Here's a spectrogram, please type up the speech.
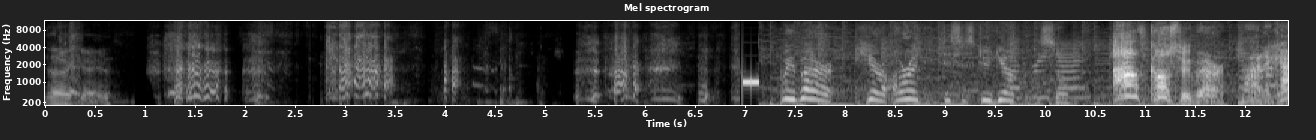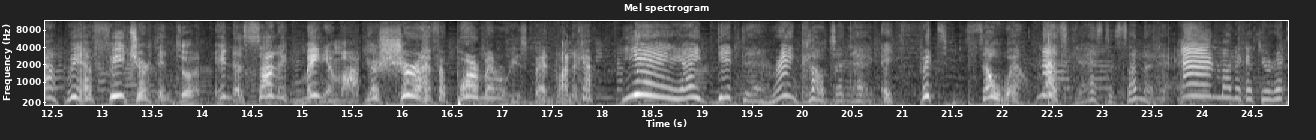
Geil. We were here already. This is Studiopolis, so. Of course we were, Monika. We have featured into in the Sonic Mania mod. You sure have a poor memory span, Monika. Yay! I did the rain clouds attack. It fits me so well. Natsuki has the sun attack, and Monika direct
